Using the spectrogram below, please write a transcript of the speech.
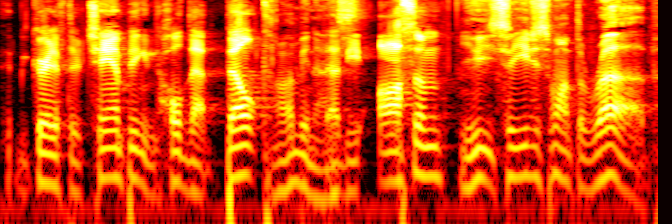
It'd be great if they're championing and hold that belt. Oh, that'd be nice. That'd be awesome. You so you just want the rub.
